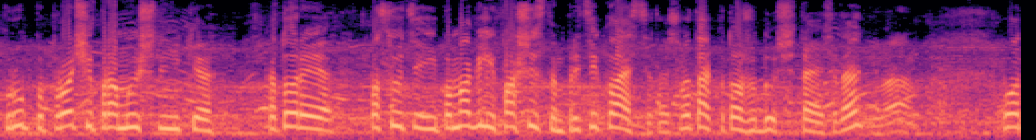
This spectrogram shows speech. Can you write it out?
крупы, прочие промышленники, которые, по сути, и помогли фашистам прийти к власти. То есть вы так вы тоже считаете, да? Да. Вот,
